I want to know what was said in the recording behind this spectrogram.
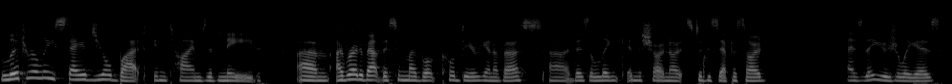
literally saves your butt in times of need. Um, I wrote about this in my book called Dear Universe. Uh, there's a link in the show notes to this episode, as there usually is.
